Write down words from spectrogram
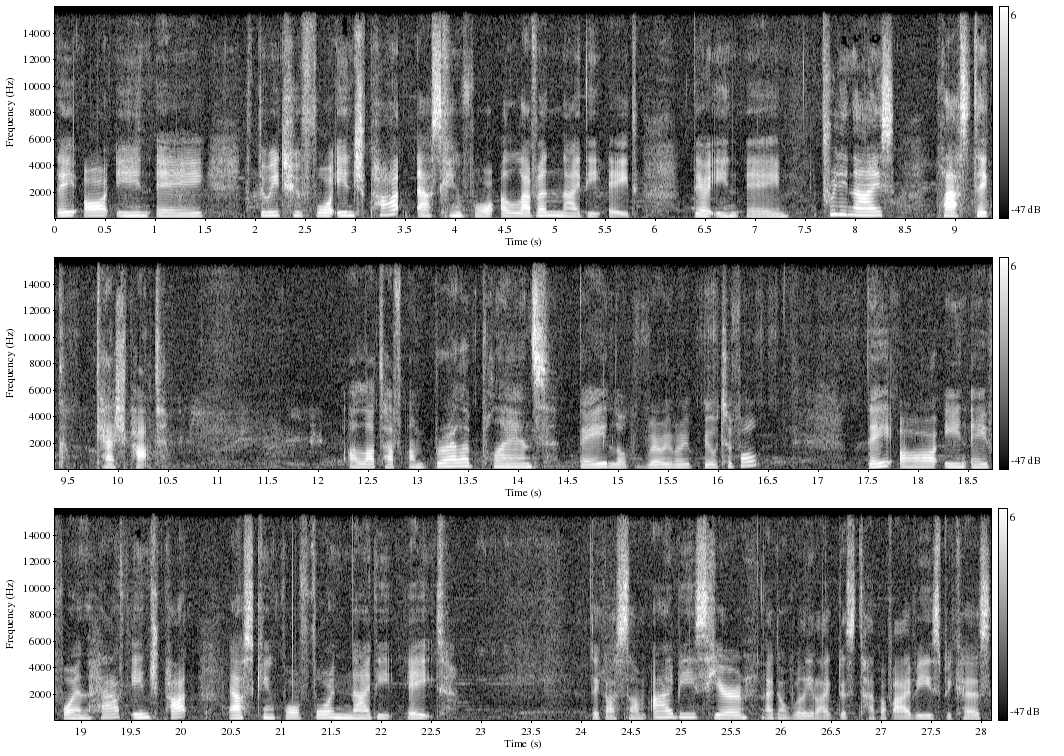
They are in a 3 to 4 inch pot asking for 11.98. They're in a pretty nice plastic cash pot. A lot of umbrella plants. They look very very beautiful. They are in a four and a half inch pot, asking for 498. They got some ivies here. I don't really like this type of ivies because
